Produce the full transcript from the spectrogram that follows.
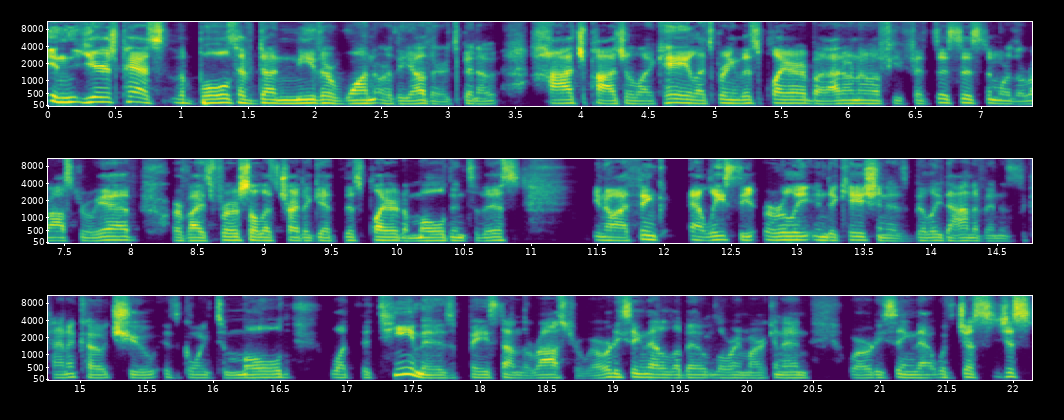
in years past, the Bulls have done neither one or the other. It's been a hodgepodge of like, hey, let's bring this player, but I don't know if he fits this system or the roster we have, or vice versa. Let's try to get this player to mold into this. You know, I think at least the early indication is Billy Donovan is the kind of coach who is going to mold what the team is based on the roster. We're already seeing that a little bit with Lauri Markkanen. We're already seeing that with just just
